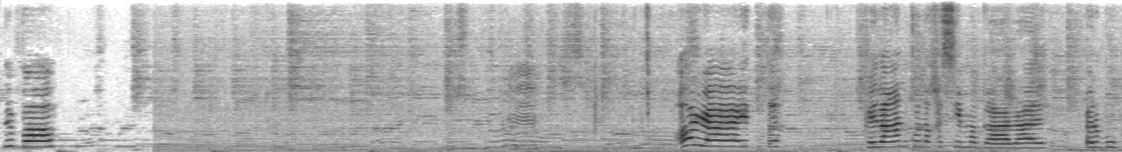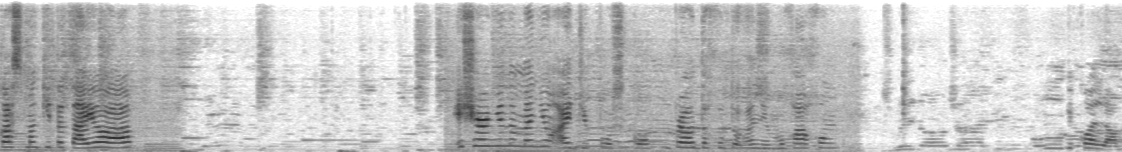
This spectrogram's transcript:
Diba? Ko kasi mag-aral. Pero bukas magkita tayo ha. I-share nyo naman yung IG post ko. Proud ako doon eh. Mukha akong... Hindi ko alam.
